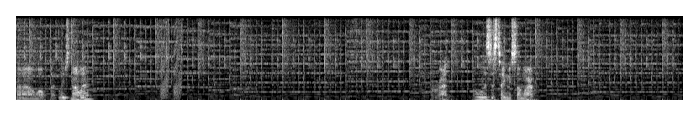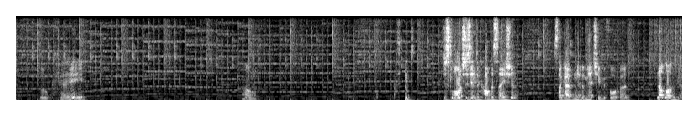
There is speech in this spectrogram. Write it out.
Uh, well, that leaves nowhere. Alright. Oh, this is taking me somewhere. Okay. Launches into conversation. It's like I've never met you before, but not long ago.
